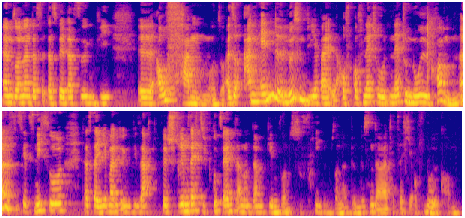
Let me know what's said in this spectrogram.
Ähm, sondern dass, dass wir das irgendwie äh, auffangen und so. Also am Ende müssen wir bei, auf, auf netto, netto Null kommen. Ne? Es ist jetzt nicht so, dass da jemand irgendwie sagt, wir streben 60 Prozent an und damit geben wir uns zufrieden, sondern wir müssen da tatsächlich auf Null kommen.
